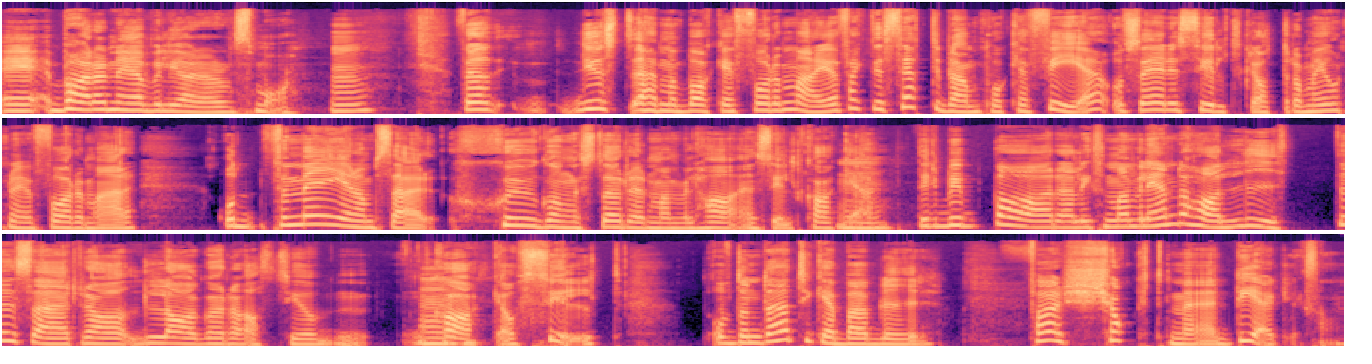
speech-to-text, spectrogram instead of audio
Eh, bara när jag vill göra dem små. För att just det här med att baka i formar. Jag har faktiskt sett ibland på café och så är det syltgrottor de har gjort nu i formar. Och för mig är de så här sju gånger större än man vill ha en syltkaka. Det blir bara, liksom, man vill ändå ha lite så här lagom ratio mm, kaka och sylt. Och de där tycker jag bara blir för tjockt med deg. Liksom.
